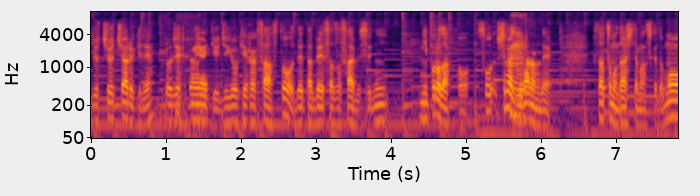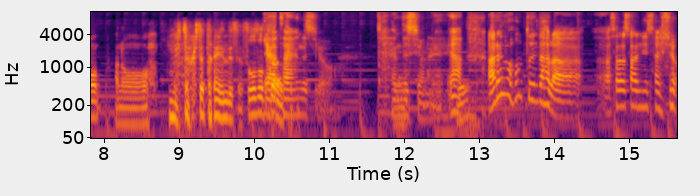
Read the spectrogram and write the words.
よちよち歩きで、プロジェクト AI という事業計画サースとデータベースアザサービスに2プロダクト、そうシナジーがあるので、2つも出してますけども、あのー、めちゃくちゃ大変ですよ。想像つかない。大変ですよ。大変ですよね。いや、あれは本当にだから、浅田さんに最初、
